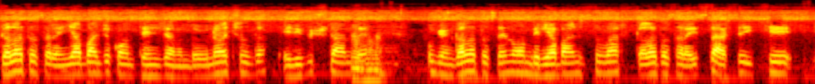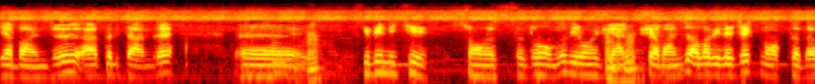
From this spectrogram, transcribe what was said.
Galatasaray'ın yabancı kontenjanında önü açıldı. Eli güçlendi. hı. Bugün Galatasaray'ın 11 yabancısı var. Galatasaray isterse 2 yabancı artı bir tane de e, Hı hı. 2002 sonrası doğumlu bir oyuncu yani hı. 3 yabancı alabilecek noktada.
